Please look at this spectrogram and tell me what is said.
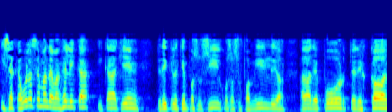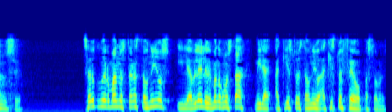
Y se acabó la semana evangélica y cada quien dedique tiempo a sus hijos, a su familia, haga deporte, descanse. ¿Sabe que un hermano está en Estados Unidos y le hablé, le dije, hermano, ¿cómo está? Mira, aquí estoy en Estados Unidos, aquí esto es feo, pastor.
